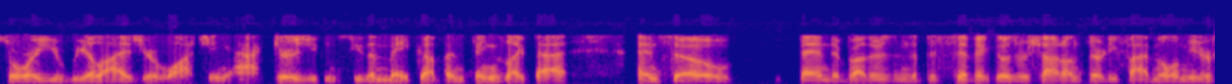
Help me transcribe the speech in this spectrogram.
story. You realize you're watching actors, you can see the makeup and things like that. And so Band of Brothers in the Pacific, those were shot on 35 millimeter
